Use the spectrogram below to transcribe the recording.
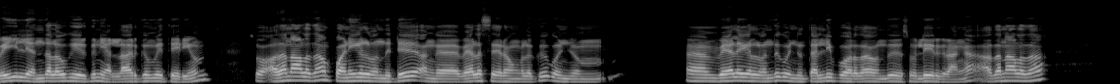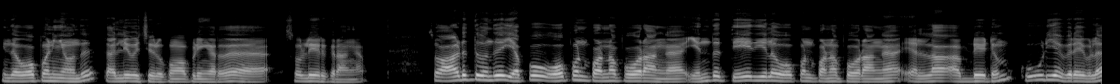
வெயில் எந்த அளவுக்கு இருக்குதுன்னு எல்லாருக்குமே தெரியும். ஸோ அதனால தான் பணிகள் வந்துட்டு அங்கே வேலை செய்கிறவங்களுக்கு கொஞ்சம் வேலைகள் வந்து கொஞ்சம் தள்ளி போகிறதா வந்து சொல்லியிருக்கிறாங்க. அதனால தான் இந்த ஓப்பனிங்கை வந்து தள்ளி வச்சுருக்கோம் அப்படிங்கிறத சொல்லியிருக்கிறாங்க. ஸோ அடுத்து வந்து எப்போ ஓப்பன் பண்ண போகிறாங்க எந்த தேதியில் ஓப்பன் பண்ண போகிறாங்க எல்லா அப்டேட்டும் கூடிய விரைவில்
